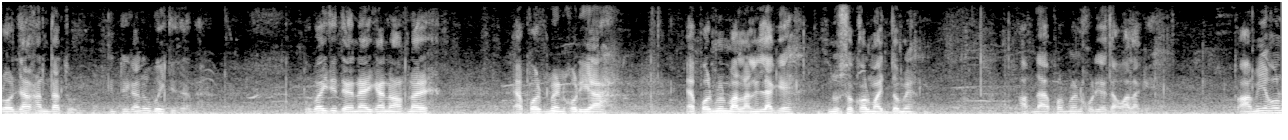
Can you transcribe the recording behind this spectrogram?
রোজা খান্দা তো কিন্তু এখানে উবাইতে দেয় না? উবাইতে দেয় না এখানে আপনার অ্যাপয়েন্টমেন্ট করিয়া অ্যাপয়েন্টমেন্ট বানানি লাগে, নুসকর মাধ্যমে আপনার অ্যাপয়েন্টমেন্ট করিয়া যাওয়া লাগে। তো আমি এখন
